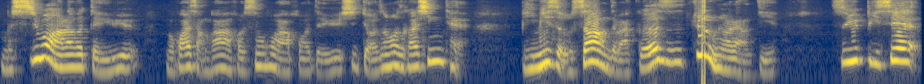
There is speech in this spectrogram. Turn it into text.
那么希望阿拉个队员，勿怪上岗也好，生活也好，队员先调整好自家心态，避免受伤，对伐？搿是最重要两点。至于比赛，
